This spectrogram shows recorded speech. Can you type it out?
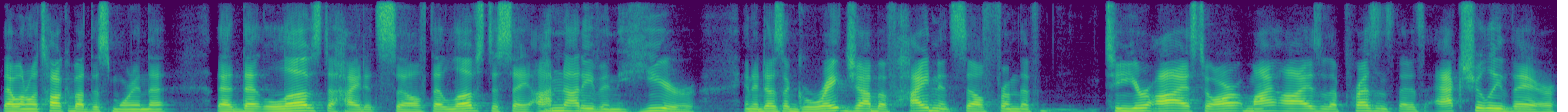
that I want to talk about this morning that, that, that loves to hide itself, that loves to say, I'm not even here. And it does a great job of hiding itself from the, to your eyes, to our, my eyes, of the presence that is actually there.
